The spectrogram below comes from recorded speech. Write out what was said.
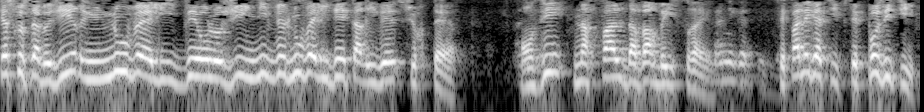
Qu'est-ce que ça veut dire? Une nouvelle idéologie, une nouvelle idée est arrivée sur terre. On dit nafal davar Israël. C'est pas négatif, c'est positif.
